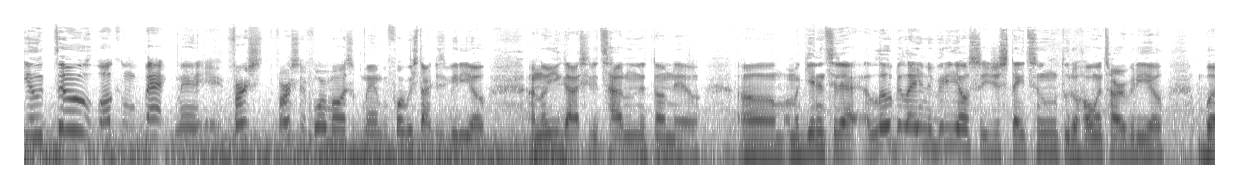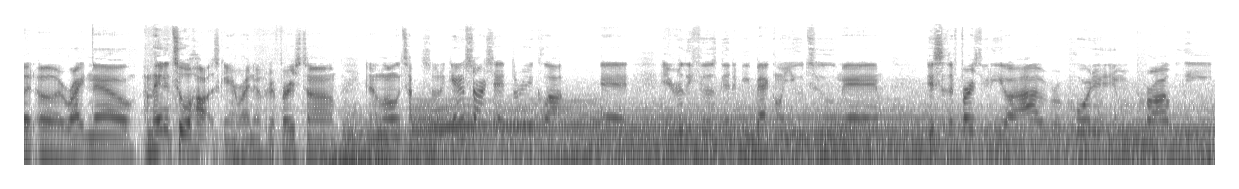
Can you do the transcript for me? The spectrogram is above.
YouTube? Welcome back, man. First, first and foremost, man, before we start this video, I know you guys see the title and the thumbnail. Um, I'm gonna get into that a little bit later in the video, so you just stay tuned through the whole entire video. But uh, right now, I'm heading to a Hawks game right now for the first time in a long time. So the game starts at 3 o'clock, and it really feels good to be back on YouTube, man. This is the first video I've recorded in probably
